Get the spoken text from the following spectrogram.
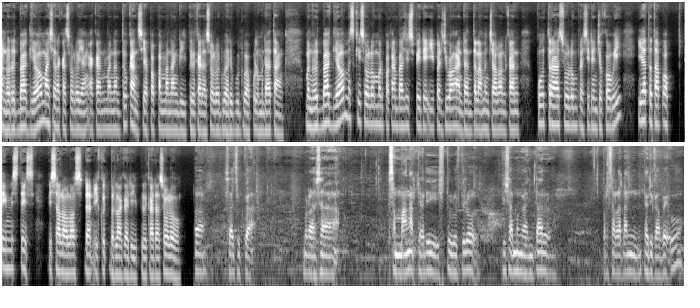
Menurut Bagio, masyarakat Solo yang akan menentukan siapa pemenang di Pilkada Solo 2020 mendatang. Menurut Bagio, meski Solo merupakan basis PDI Perjuangan dan telah mencalonkan putra sulung Presiden Jokowi, ia tetap optimistis bisa lolos dan ikut berlaga di Pilkada Solo. Uh, saya juga merasa semangat dari sedulur-sedulur bisa menggantar persyaratan dari KPU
